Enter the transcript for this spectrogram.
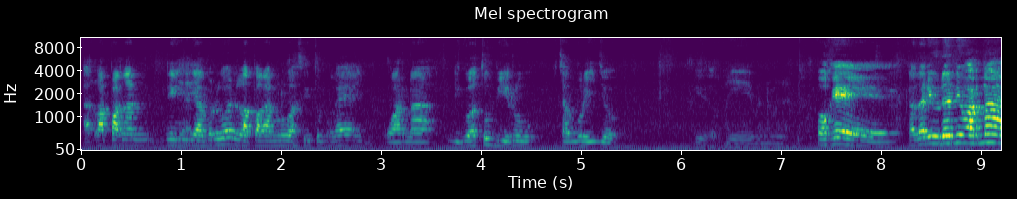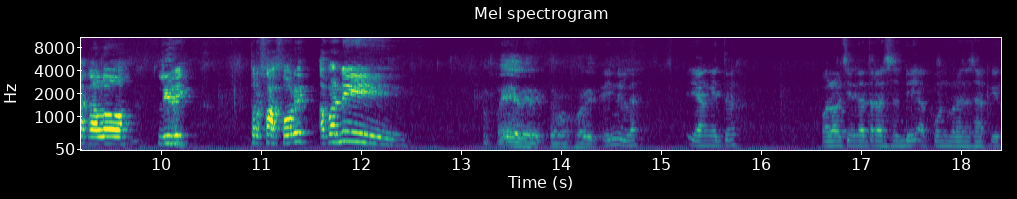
lapangan di Iya. gambar gua ada lapangan luas gitu makanya warna di gua tuh biru campur hijau gitu Iya benar-benar. Oke kalau tadi udah nih warna kalau lirik terfavorit apa nih Apa ya lirik favorit? Inilah yang itu. Walau cinta terasa sedih, aku pun merasa sakit.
